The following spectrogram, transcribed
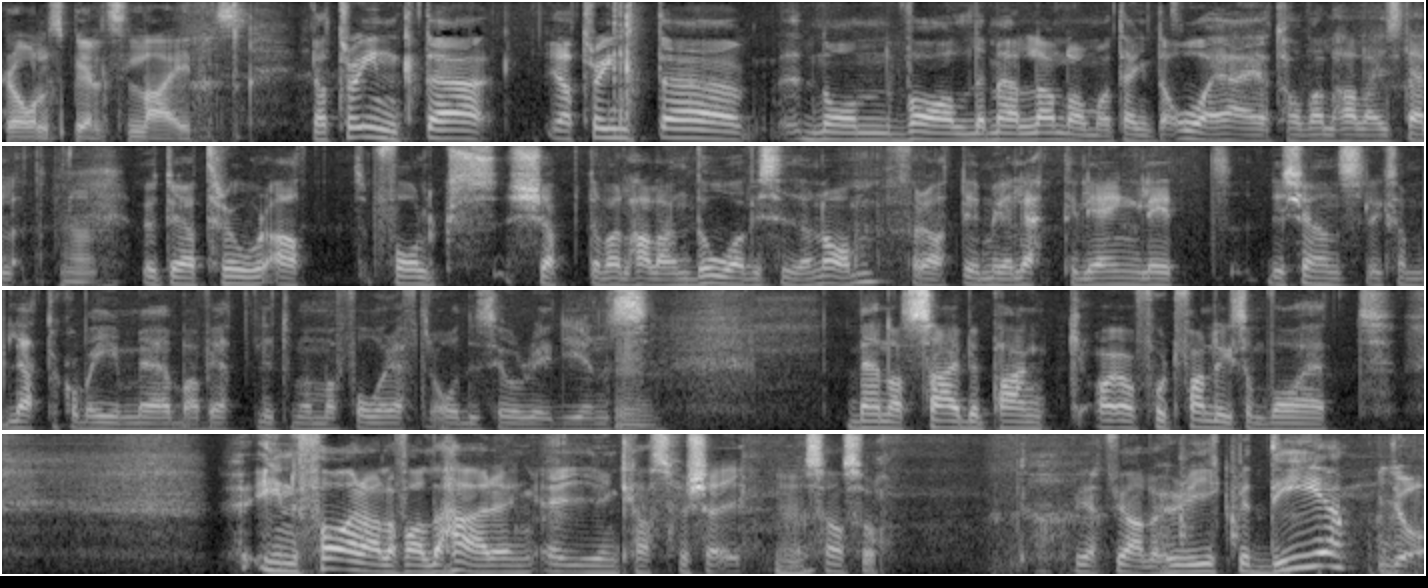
rollspels light. Jag tror inte... Jag tror inte någon valde mellan dem och tänkte åh, jag tar Valhalla istället. Utan jag tror att folk köpte Valhalla ändå vid sidan om. För att det är mer lättillgängligt. Det känns liksom lätt att komma in med. Man vet lite vad man får efter Odyssey Origins. Men att Cyberpunk ja, fortfarande liksom var ett... Inför i alla fall det här en, i en klass för sig. Men sen så vet vi alla hur det gick med det. Ja.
